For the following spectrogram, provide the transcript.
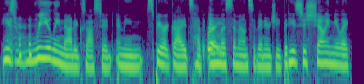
He's really not exhausted. I mean, spirit guides have Right. endless amounts of energy, but he's just showing me like,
